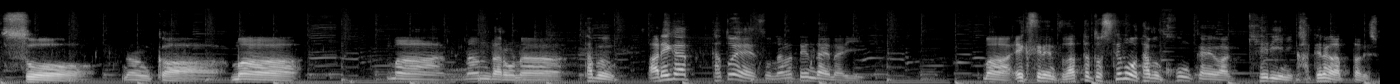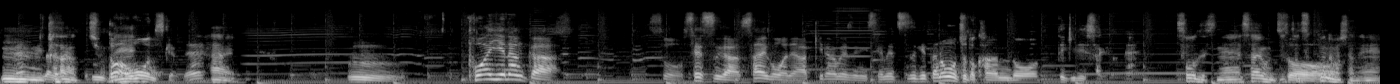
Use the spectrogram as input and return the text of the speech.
そうなんかまあまあなんだろうな多分あれがたとえその7点台なりまあエクセレントだったとしても多分今回はケリーに勝てなかったでしょうね。うん勝てなかったでしょうねとは思うんですけどね。はい。うん、とはいえなんかそうセスが最後まで諦めずに攻め続けたのもちょっと感動的でしたけどね。そうですね。最後にずっと突っ込んでましたね。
